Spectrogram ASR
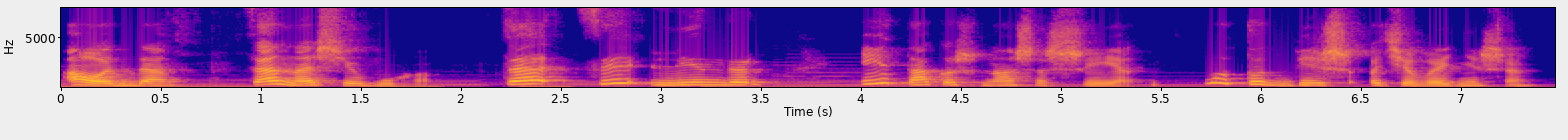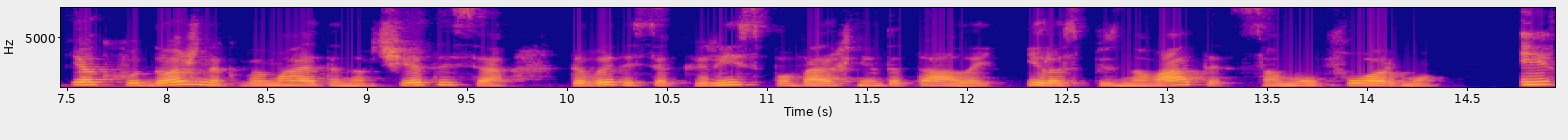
А от де? Це наші вуха. Це циліндр і також наша шия. Ну тут більш очевидніше. Як художник, ви маєте навчитися дивитися крізь поверхню деталей і розпізнавати саму форму. І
